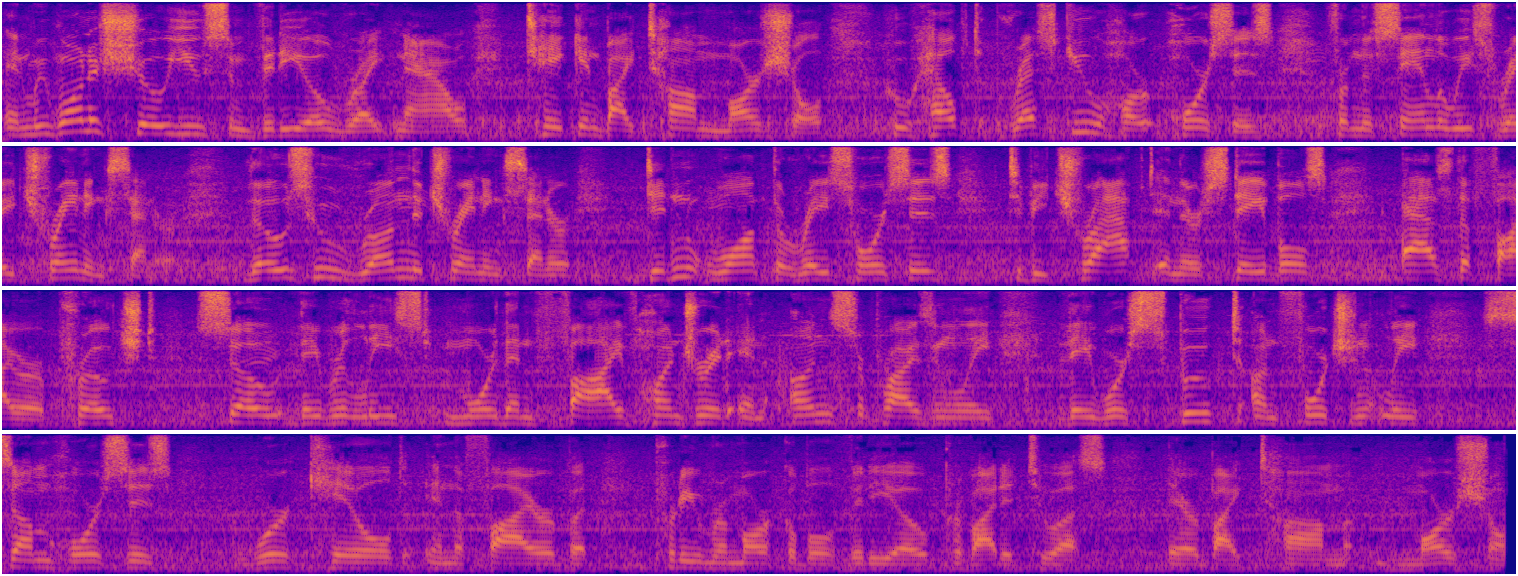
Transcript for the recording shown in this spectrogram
And we want to show you some video right now taken by Tom Marshall, who helped rescue horses from the San Luis Rey Training Center. Those who run the training center didn't want the racehorses to be trapped in their stables as the fire approached, so they released more than 500, and unsurprisingly, they were spooked. Unfortunately, some horses were killed in the fire, but pretty remarkable video provided to us there by Tom Marshall.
